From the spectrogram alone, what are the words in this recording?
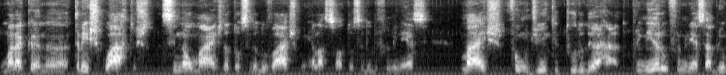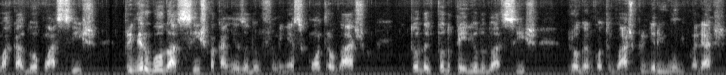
O Maracanã, três quartos, se não mais, da torcida do Vasco em relação à torcida do Fluminense, mas foi um dia em que tudo deu errado. Primeiro, o Fluminense abriu o marcador com o Assis, primeiro gol do Assis com a camisa do Fluminense contra o Vasco, em todo, todo o período do Assis jogando contra o Vasco, primeiro e único, aliás.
